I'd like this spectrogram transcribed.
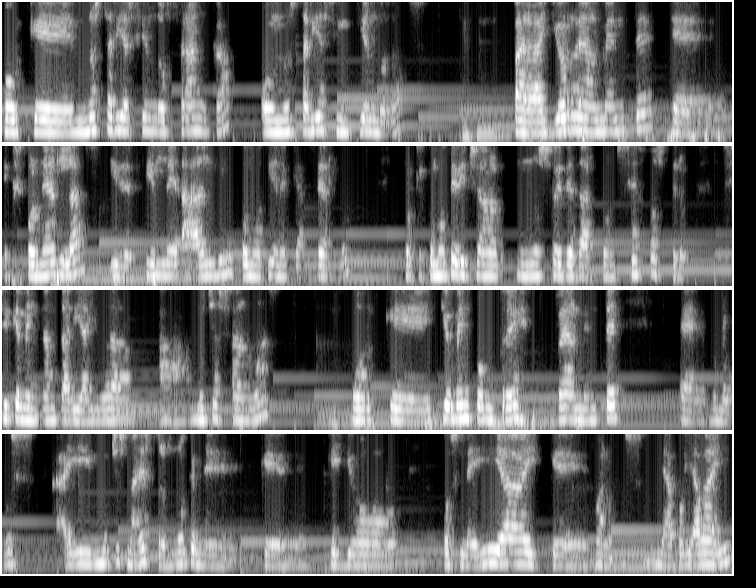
porque no estaría siendo franca o no estaría sintiéndolas para yo realmente eh, exponerlas y decirle a alguien cómo tiene que hacerlo. Porque como te he dicho, no soy de dar consejos, pero sí que me encantaría ayudar a, muchas almas porque yo me encontré realmente, eh, bueno, pues hay muchos maestros ¿no? que, me, que, que yo pues leía y que, bueno, pues me apoyaba ahí.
